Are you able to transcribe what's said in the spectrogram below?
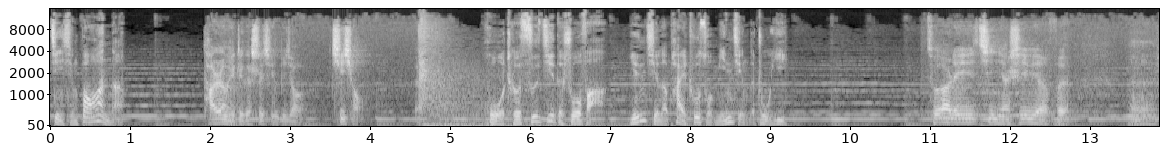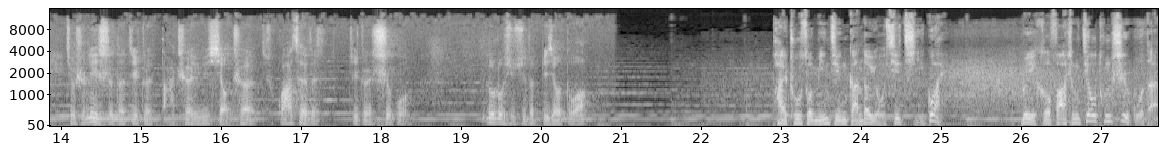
进行报案呢？他认为这个事情比较蹊跷。货车司机的说法引起了派出所民警的注意。从二零一七年十一月份，呃，就是类似的这种大车与小车刮蹭的这种事故，陆陆续续的比较多。派出所民警感到有些奇怪，为何发生交通事故的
